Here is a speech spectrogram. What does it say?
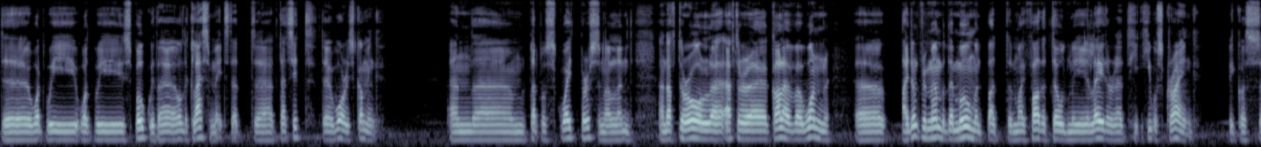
the what we what we spoke with all the classmates that that's it, the war is coming, and um, that was quite personal. And and after all, uh, after uh, Kalev won. Uh, I don't remember the moment, but my father told me later that he, he was crying because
